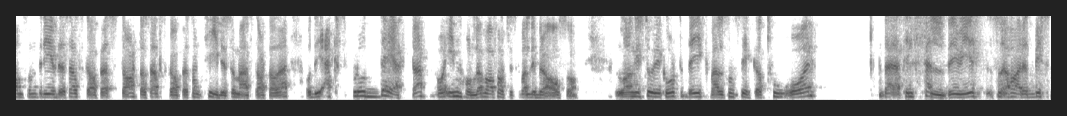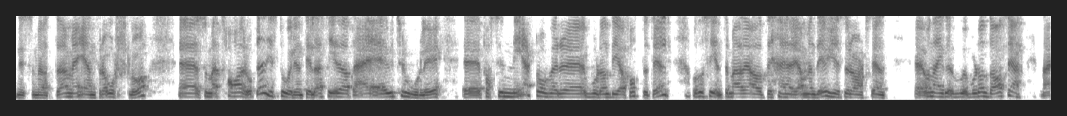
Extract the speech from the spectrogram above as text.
Han som driver det selskapet, starta selskapet samtidig som jeg starta det. Og de eksploderte. Og innholdet var faktisk veldig bra også. Lang historiekort. Det gikk vel sånn ca. to år der jeg tilfeldigvis har et businessmøte med en fra Oslo eh, som jeg tar opp den historien til. Jeg sier at jeg er utrolig eh, fascinert over eh, hvordan de har fått det til. Og så sier han til meg at ja, men det er jo ikke så rart, sier han. Eh, og nei, hvordan da, sier jeg. Nei,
